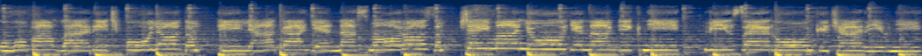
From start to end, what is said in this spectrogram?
Кумувала річку льодом і лякає нас морозом, ще й малює на вікні візерунки чарівні.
